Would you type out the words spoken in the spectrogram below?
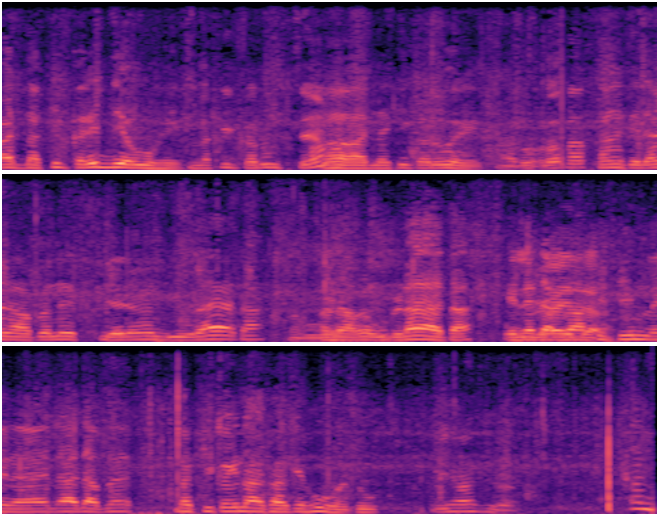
આજ નક્કી કરી જ દેવું છે. નક્કી કરવું જ છે? હા નક્કી કરવું છે. હળો કારણ કે દાદા આપણને બે જણા બીવડાયા હતા અને આપણે ઉગડાયા હતા. એટલે આપણે આખી ટીમ લઈને આવ્યા એટલે આપણે નક્કી કરી નાખ્યા કે શું હતું. ઈ હાચી વાત. અને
